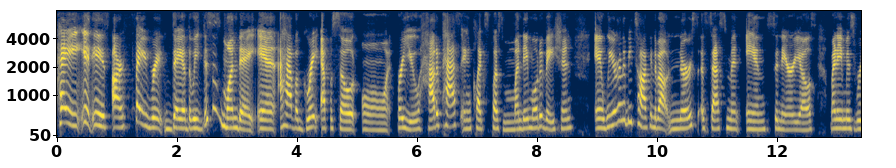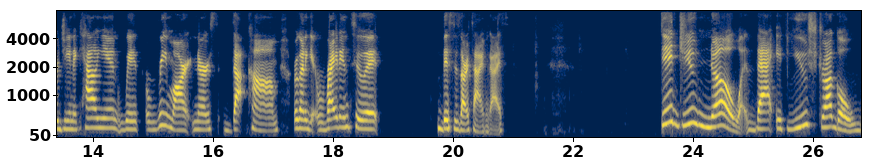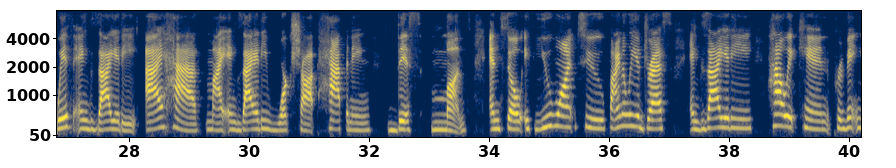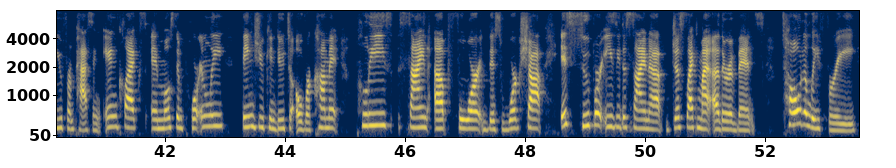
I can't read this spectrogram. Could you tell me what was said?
Hey, it is our favorite day of the week. This is Monday, and I have a great episode on for you how to pass NCLEX plus Monday motivation. And we are going to be talking about nurse assessment and scenarios. My name is Regina Callion with remarnurse.com. We're going to get right into it. This is our time, guys. Did you know that if you struggle with anxiety, I have my anxiety workshop happening this month. And so if you want to finally address anxiety, how it can prevent you from passing NCLEX, and most importantly, things you can do to overcome it, please sign up for this workshop. It's super easy to sign up, just like my other events totally free.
